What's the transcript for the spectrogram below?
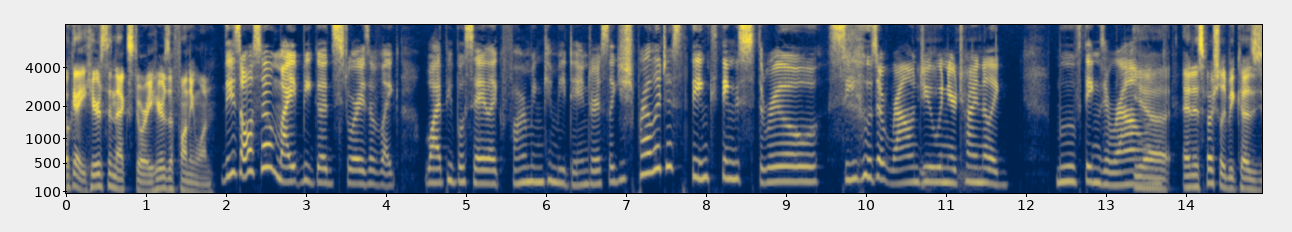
Okay, here's the next story. Here's a funny one. these also might be good stories of like why people say like farming can be dangerous. Like you should probably just think things through, see who's around you when you're trying to like move things around. Yeah, and especially because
